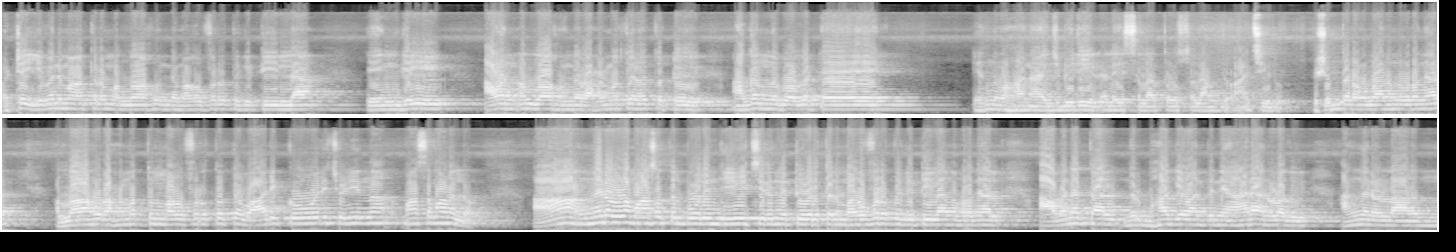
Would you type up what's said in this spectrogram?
പക്ഷെ ഇവന് മാത്രം അള്ളാഹുവിന്റെ മഹഫറത്ത് കിട്ടിയില്ല. എങ്കിൽ അവൻ അള്ളാഹുവിന്റെ റഹമത്തിനെ തൊട്ട് അകന്നു പോകട്ടെ എന്ന് മഹാനായ ജുബിരി അലൈഹി സ്വലാത്തു വസ്സലാം ദുആ ചെയ്തു. വിശുദ്ധ റമദാൻ എന്ന് പറഞ്ഞാൽ അള്ളാഹു റഹമത്തും മഹഫുറത്തൊക്കെ വാരിക്കോരി ചൊഴിയുന്ന മാസമാണല്ലോ. ആ അങ്ങനെയുള്ള മാസത്തിൽ പോലും ജീവിച്ചിരുന്നിട്ട് ഒരുത്തന് മഹഫുറത്ത് കിട്ടിയില്ല എന്ന് പറഞ്ഞാൽ അവനേക്കാൾ നിർഭാഗ്യവാൻ പിന്നെ ആരാനുള്ളത് അങ്ങനെയുള്ള ആളെന്ന്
